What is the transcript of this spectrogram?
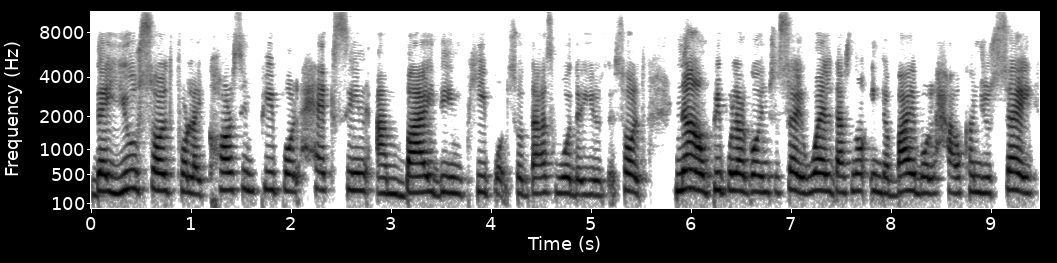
they use salt for like cursing people hexing and binding people. So that's what they use the salt. Now people are going to say well that's not in the bible. How can you say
